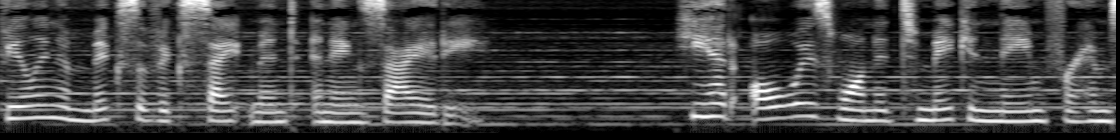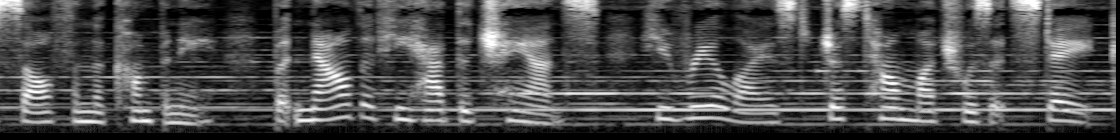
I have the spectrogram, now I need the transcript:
feeling a mix of excitement and anxiety. He had always wanted to make a name for himself in the company, but now that he had the chance, he realized just how much was at stake.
